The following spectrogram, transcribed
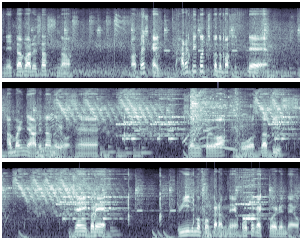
ネタバレさすな。まあ確かに、腹ペコチコの場所って、あんまりね、あれなのよね。ちなみにこれは、おー、スターピース。ちなみにこれ、ウィーリモコンからもね、音が聞こえるんだよ。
